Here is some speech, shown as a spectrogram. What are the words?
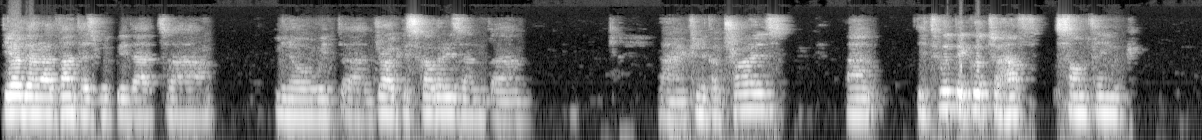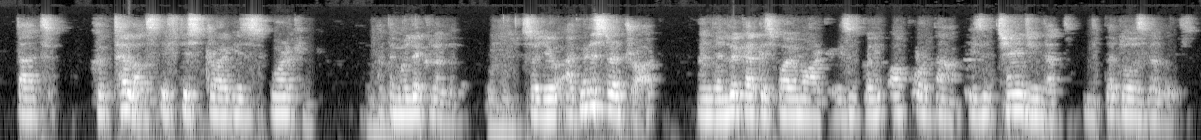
the other advantage would be that, uh, you know, with uh, drug discoveries and um, uh, clinical trials, um, it would be good to have something that could tell us if this drug is working mm-hmm. at the molecular level. Mm-hmm. So you administer a drug and then look at this biomarker. Is it going up or down? Is it changing that, that those levels?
